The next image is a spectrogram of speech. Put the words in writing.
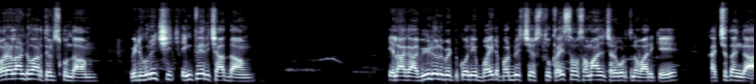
ఎవరు ఎలాంటి వారు తెలుసుకుందాం. వీటి గురించి ఎంక్వైరీ చేద్దాం. ఇలాగా వీడియోలు పెట్టుకొని బయట పబ్లిష్ చేస్తూ క్రైస్తవ సమాజం చెడగొడుతున్న వారికి ఖచ్చితంగా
